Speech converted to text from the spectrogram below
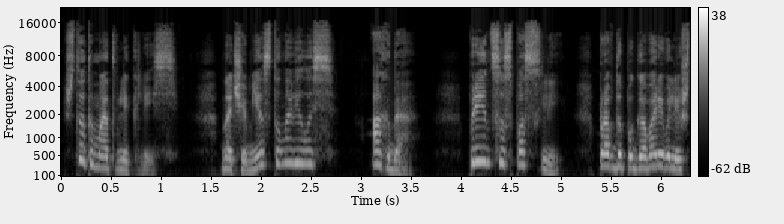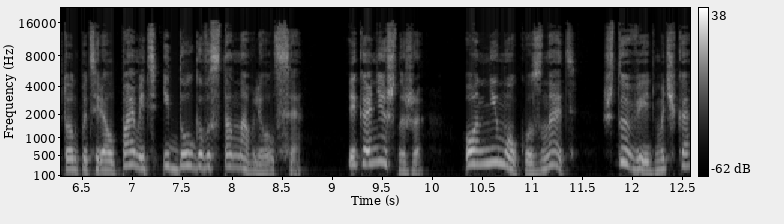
Что-то мы отвлеклись. На чем я остановилась? Ах да, принца спасли. Правда, поговаривали, что он потерял память и долго восстанавливался. И, конечно же, он не мог узнать, что ведьмочка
